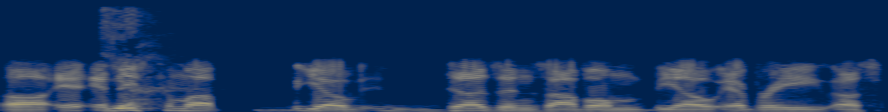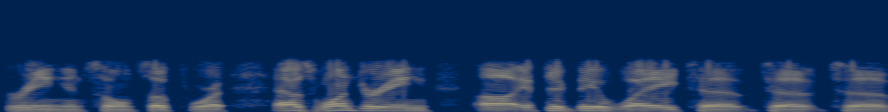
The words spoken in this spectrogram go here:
Uh, and, and yeah. these come up, you know, dozens of them, you know, every uh, spring and so on and so forth. I was wondering uh, if there'd be a way to to to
